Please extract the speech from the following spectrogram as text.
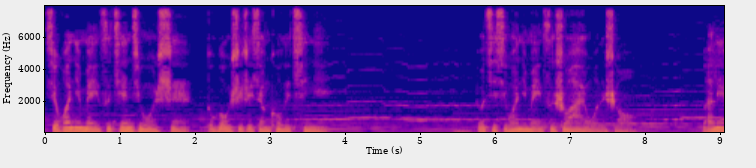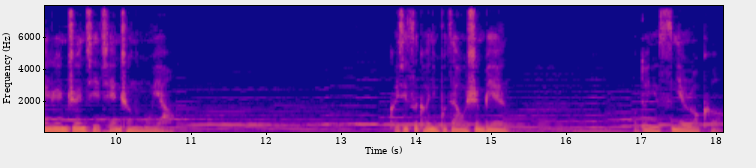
喜欢你每一次牵起我时，都和我十指相扣的亲昵。尤其喜欢你每一次说爱我的时候，满脸认真且虔诚的模样。可惜此刻你不在我身边，我对你思念若渴。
